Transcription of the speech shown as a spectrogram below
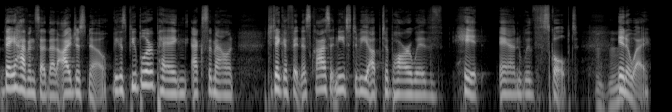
they haven't said that. I just know because people are paying X amount to take a fitness class. It needs to be up to par with HIIT and with Sculpt in a way.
